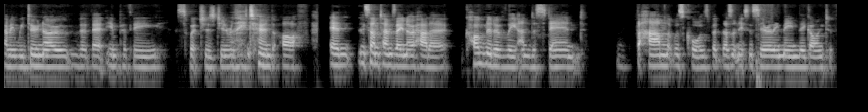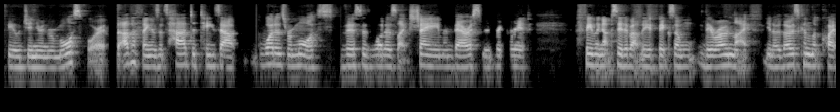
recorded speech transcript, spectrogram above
I mean, we do know that that empathy switch is generally turned off, and, and sometimes they know how to cognitively understand the harm that was caused, but doesn't necessarily mean they're going to feel genuine remorse for it. The other thing is, it's hard to tease out what is remorse versus what is like shame, embarrassment, regret, feeling upset about the effects on their own life. You know, those can look quite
